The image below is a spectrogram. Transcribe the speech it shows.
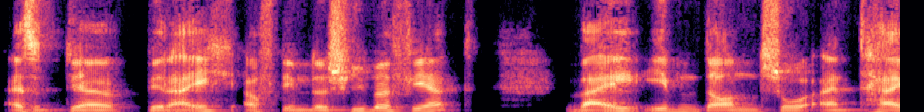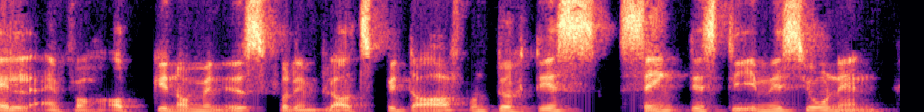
also der Bereich, auf dem der Schieber fährt, weil eben dann schon ein Teil einfach abgenommen ist von dem Platzbedarf und durch das senkt es die Emissionen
